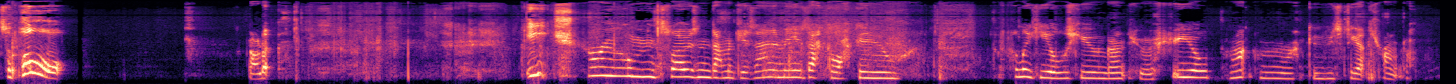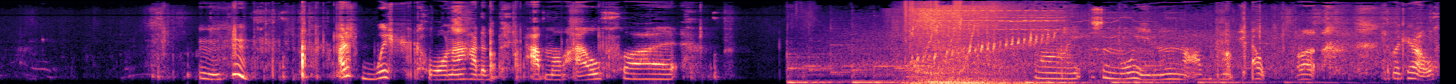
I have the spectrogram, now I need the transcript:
Support. Got it. Each room slows and damages enemies. Aku Aku fully heals you and grants you a shield. Maximum Aku's to get stronger. hmm I just wish Corner had a, had more health. Like, it's annoying and not much health, but like health.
